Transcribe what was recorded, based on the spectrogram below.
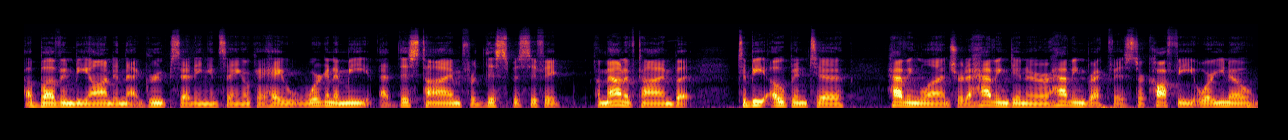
above and beyond in that group setting and saying, okay, hey, we're going to meet at this time for this specific amount of time, but to be open to having lunch or to having dinner or having breakfast or coffee or you know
